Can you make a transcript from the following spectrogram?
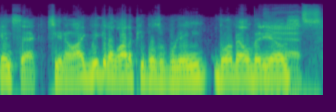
insects. You know, I, we get a lot of people's ring doorbell videos. Yes.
